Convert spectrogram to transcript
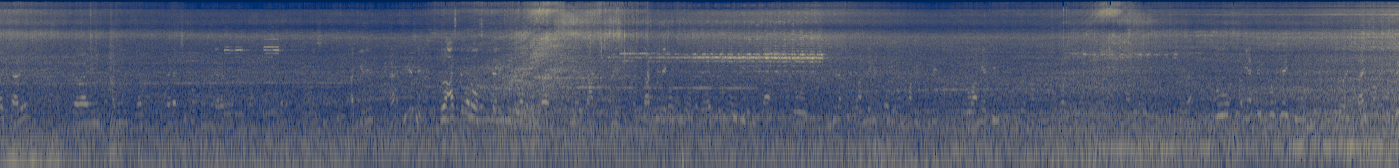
মাই চ্যালেঞ্জ তো আমি দেখাচ্ছি খুব সুন্দর জায়গায় আজকে হ্যাঁ ঠিক আছে। তো আসতে পারো, অসুবিধা নেই, বলতে পারি। ভিডিওটা খুব ভালো লেগেছে কমেন্ট করবে তো আমি আজকে তো আমি একটাই তো লাইভ কমেন্ট করবে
